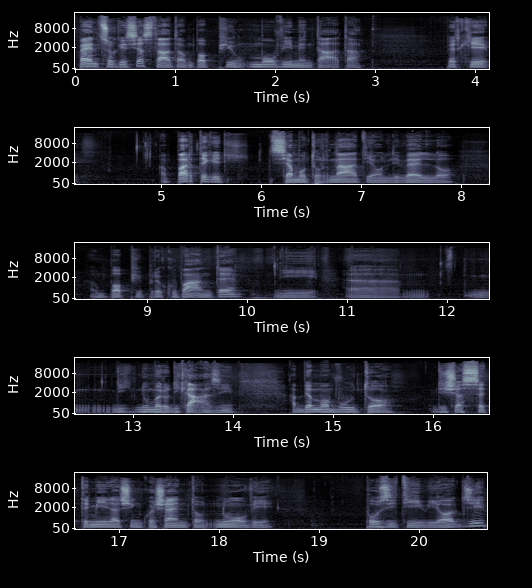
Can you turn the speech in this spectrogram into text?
penso che sia stata un po' più movimentata perché a parte che siamo tornati a un livello un po' più preoccupante di, eh, di numero di casi, abbiamo avuto 17.500 nuovi positivi oggi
